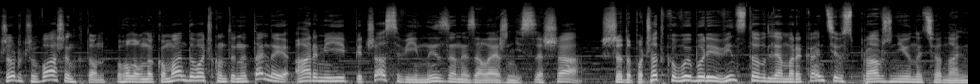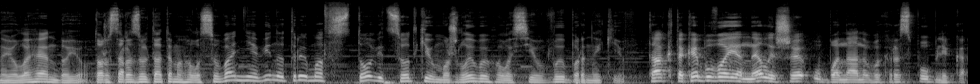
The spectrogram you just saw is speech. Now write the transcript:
Джордж Вашингтон, головнокомандувач континентальної армії під час війни за незалежність США. Ще до початку виборів він став для американців справжньою національною легендою. Тож за результатами голосування він отримав 100% можливих голосів виборників. Так, таке буває не лише у бананових республіках,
